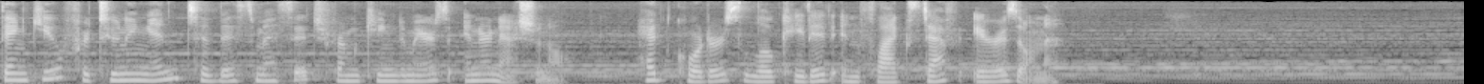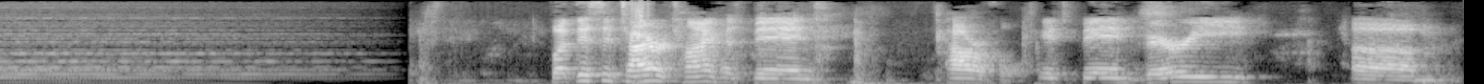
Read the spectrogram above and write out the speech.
Thank you for tuning in to this message from Kingdom Heirs International, headquarters located in Flagstaff, Arizona. But this entire time has been powerful. It's been very um,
